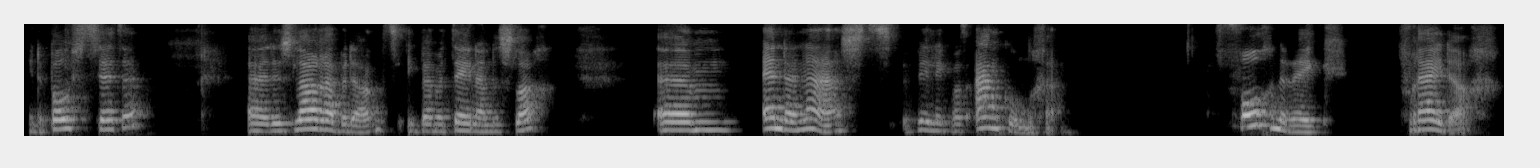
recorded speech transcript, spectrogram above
in de post zetten. dus Laura, bedankt. Ik ben meteen aan de slag. Um, en daarnaast wil ik wat aankondigen volgende week vrijdag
